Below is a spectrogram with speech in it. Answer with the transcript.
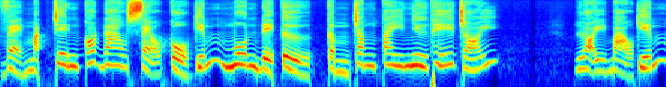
Vẻ mặt trên có đao xẻo cổ kiếm môn đệ tử, cầm trong tay như thế chói. Loại bảo kiếm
